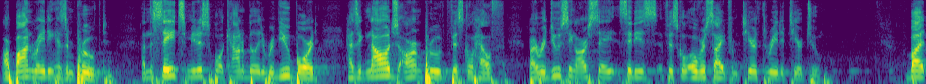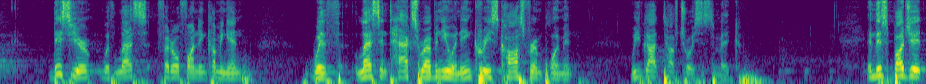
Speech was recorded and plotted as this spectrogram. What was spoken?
our bond rating has improved, and the state's Municipal Accountability Review Board has acknowledged our improved fiscal health by reducing our city's fiscal oversight from Tier 3 to Tier 2. But this year, with less federal funding coming in, with less in tax revenue and increased cost for employment, we've got tough choices to make. In this budget,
